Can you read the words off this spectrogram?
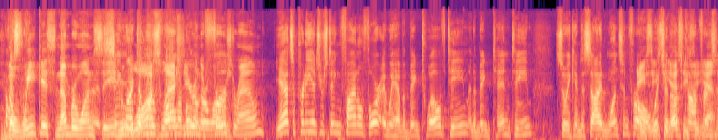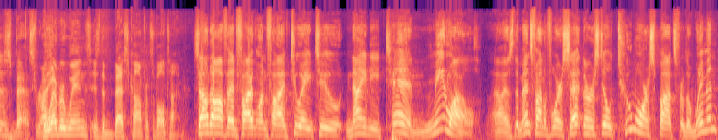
The weakest number one seed who like lost last year in the vulnerable first one. round. Yeah, it's a pretty interesting Final Four, and we have a Big 12 team and a Big 10 team, so we can decide once and for all ACC, which of those SEC, conferences yeah. is best, right? Whoever wins is the best conference of all time. Sound off at 515 282 9010. Meanwhile, uh, as the men's Final Four is set, there are still two more spots for the women,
